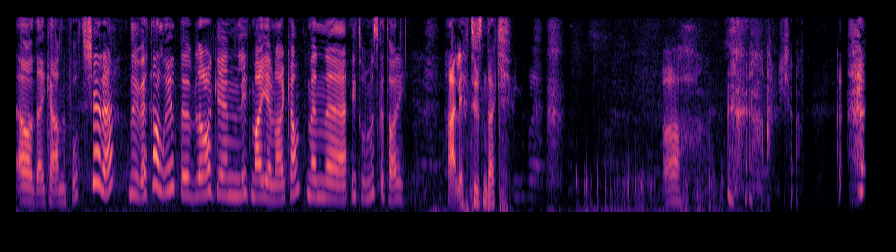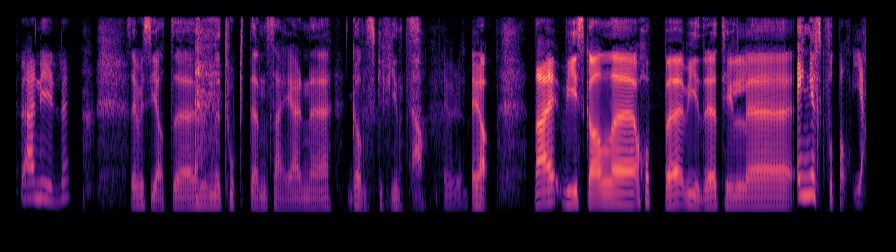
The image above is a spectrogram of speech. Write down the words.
Ja, det kan fort skje, det. Du vet aldri. Det blir nok en litt mer jevnere kamp, men eh, jeg tror vi skal ta de. Herlig. Tusen takk. Åh. Det er nydelig. Så jeg vil si at uh, hun tok den seieren uh, ganske fint. Ja, det gjorde hun. Ja. Nei, vi skal uh, hoppe videre til engelsk fotball. Ja.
